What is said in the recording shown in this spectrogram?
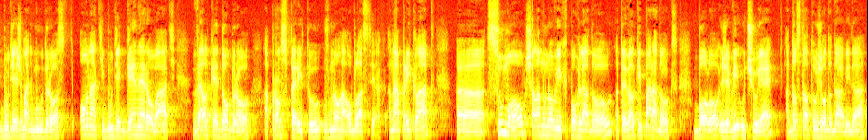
budeš mať múdrosť, ona ti bude generovať veľké dobro a prosperitu v mnoha oblastiach. A napríklad e, sumou Šalamunových pohľadov, a to je veľký paradox, bolo, že vyučuje, a dostal to už od Dávida,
